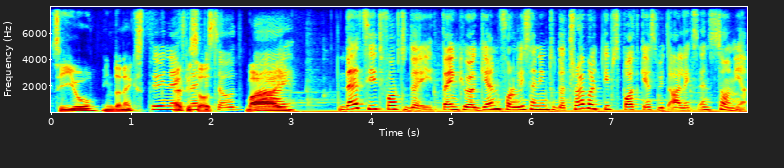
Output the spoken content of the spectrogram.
see you in the next See you next episode. episode. Bye. That's it for today. Thank you again for listening to the Travel Tips podcast with Alex and Sonia.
